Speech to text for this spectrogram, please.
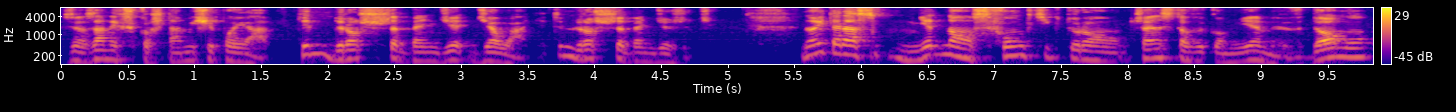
związanych z kosztami się pojawi. Tym droższe będzie działanie, tym droższe będzie życie. No i teraz jedną z funkcji, którą często wykonujemy w domu,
